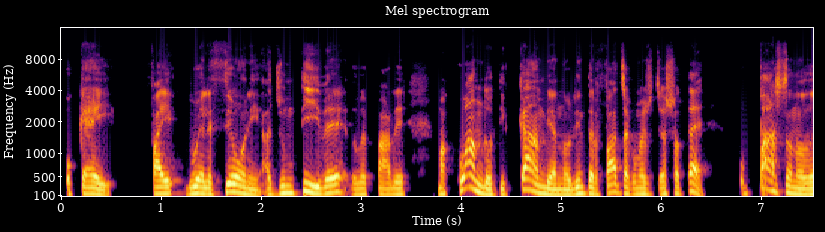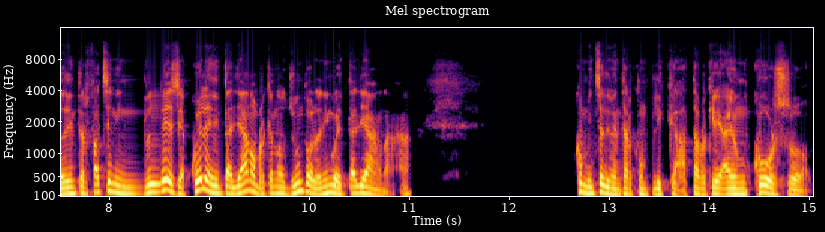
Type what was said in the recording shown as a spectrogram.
ok fai due lezioni aggiuntive dove parli ma quando ti cambiano l'interfaccia come è successo a te o passano dall'interfaccia in inglese a quella in italiano perché hanno aggiunto la lingua italiana comincia a diventare complicata perché hai un corso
